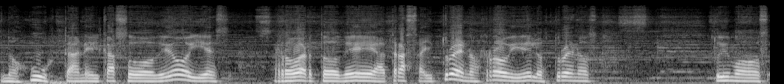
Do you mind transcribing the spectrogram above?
nos gustan. El caso de hoy es Roberto de Atrasa y Truenos, Robbie de los Truenos Estuvimos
